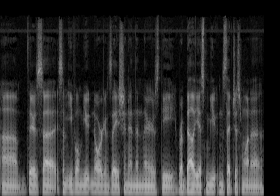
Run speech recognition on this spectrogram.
Um, there's uh, some evil mutant organization, and then there's the rebellious mutants that just want to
